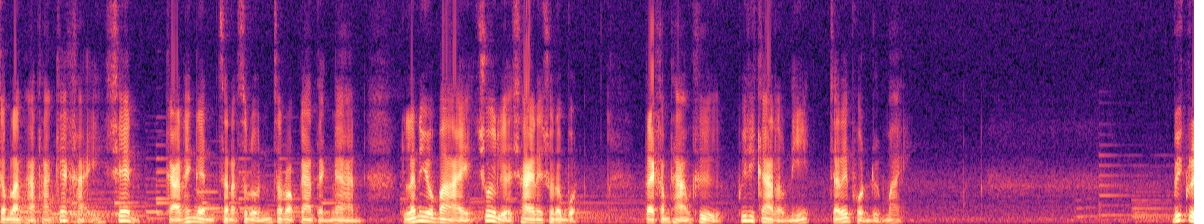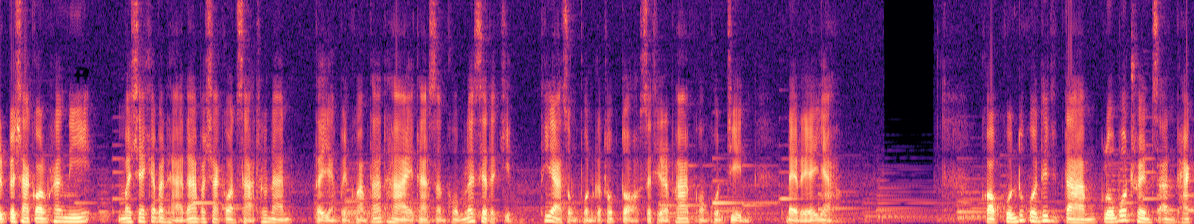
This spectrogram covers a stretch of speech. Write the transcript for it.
กำลังหาทางแก้ไข เช่น การให้เงินสนับสนุนสำหรับการแต่งงาน และนโยบายช่วยเหลือชายในชนบท แต่คำถามคือวิธีการเหล่านี้จะได้ผลหรือไม่ วิกฤตประชากรครั้งนี้ไม่ใช่แค่ปัญหาด้านประชากรศาสตร์เท่านั้น แต่ยังเป็นความท้าทายทางสังคมและเศรษฐกิจที่อาจส่งผลกระทบต่อเสถียรภาพของคนจีนในระยะยาว ขอบคุณทุกคนที่ติดตาม Global Trends Unpack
